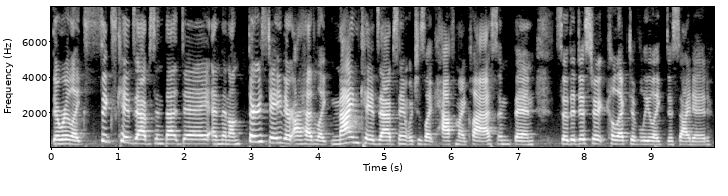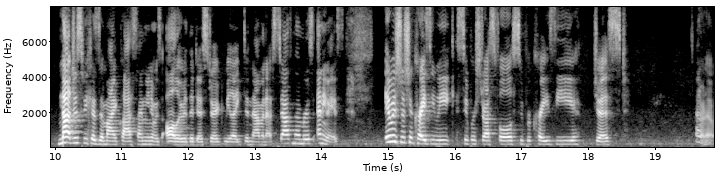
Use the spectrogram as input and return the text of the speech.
there were like six kids absent that day. And then on Thursday, there I had like nine kids absent, which is like half my class. And then so the district collectively like decided, not just because of my class, I mean it was all over the district. We like didn't have enough staff members. Anyways, it was just a crazy week, super stressful, super crazy. Just I don't know.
